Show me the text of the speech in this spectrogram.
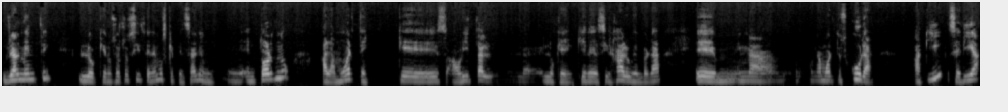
realmente lo que nosotros sí tenemos que pensar en, torno a la muerte, que es ahorita lo que quiere decir Halloween, ¿verdad? Eh, una, una, muerte oscura. Aquí sería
